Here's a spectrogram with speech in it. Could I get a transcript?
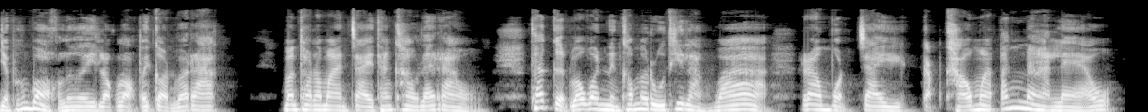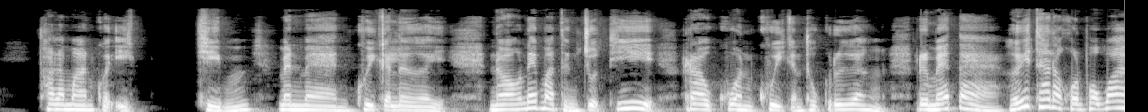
อย่าเพิ่งบอกเลย หลอกๆไปก่อนว่ารัก มันทรมานใจทั้งเขาและเรา ถ้าเกิดว่าวันหนึ่งเขามารู้ทีหลังว่า เราหมดใจกับเขามาตั้งนานแล้ว ทรมานกว่าอีก ขิม แมนแมนคุยกันเลย น้องได้มาถึงจุดที่เราควรคุยกันทุกเรื่อง หรือแม้แต่เฮ้ยถ้าเราค้นพบว่า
